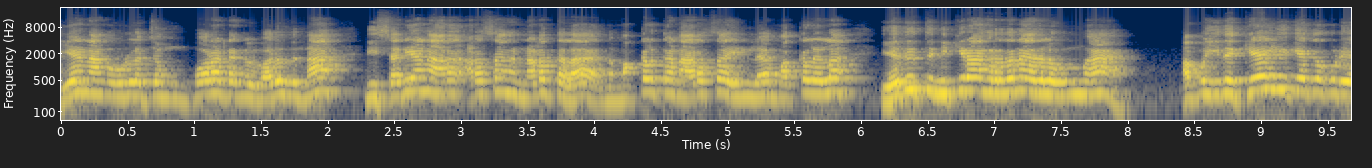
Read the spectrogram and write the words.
ஏன் நாங்க ஒரு லட்சம் போராட்டங்கள் வருதுன்னா நீ சரியான அர அரசாங்கம் நடத்தல இந்த மக்களுக்கான அரசா இல்ல மக்கள் எல்லாம் எதிர்த்து நிக்கிறாங்கிறதானே அதுல உண்மை. அப்ப இதை கேள்வி கேட்கக்கூடிய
